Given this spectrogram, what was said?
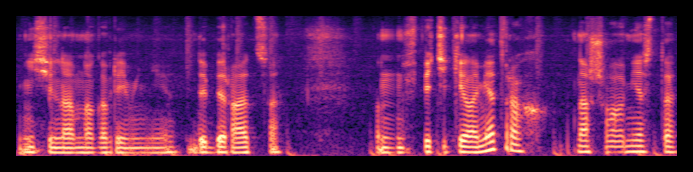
не сильно много времени добираться. В пяти километрах от нашего места.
